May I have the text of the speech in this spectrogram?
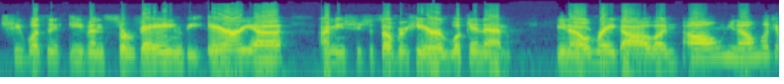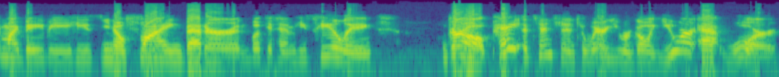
She wasn't even surveying the area. I mean, she's just over here looking at, you know, Rhaegal and, oh, you know, look at my baby. He's, you know, flying better. And look at him. He's healing. Girl, pay attention to where you were going. You were at war.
